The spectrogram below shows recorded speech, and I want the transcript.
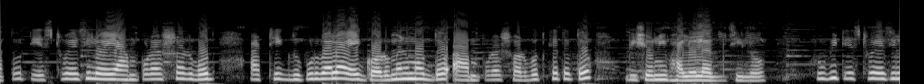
এত টেস্ট হয়েছিল এই আম পোড়ার শরবত, আর ঠিক দুপুরবেলা এই গরমের মধ্যে আম পোড়ার শরবত খেতে তো ভীষণই ভালো লাগছিল। খুবই টেস্ট হয়েছিল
